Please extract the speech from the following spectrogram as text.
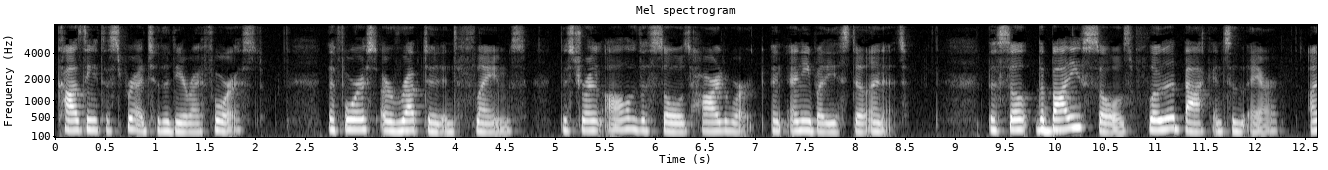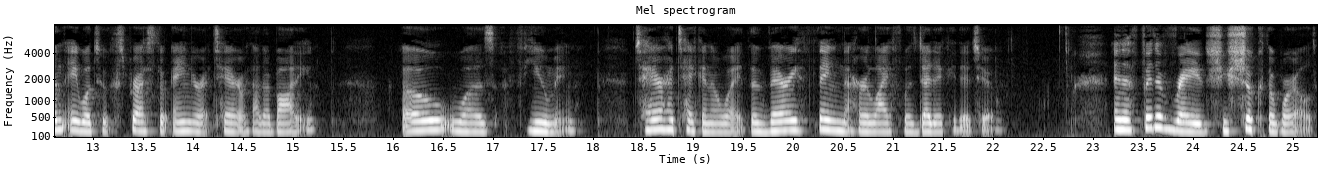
causing it to spread to the nearby forest. The forest erupted into flames, destroying all of the soul's hard work and anybody still in it. The, soul, the body's souls floated back into the air, unable to express their anger at Ter without a body. O was fuming. Ter had taken away the very thing that her life was dedicated to. In a fit of rage, she shook the world,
